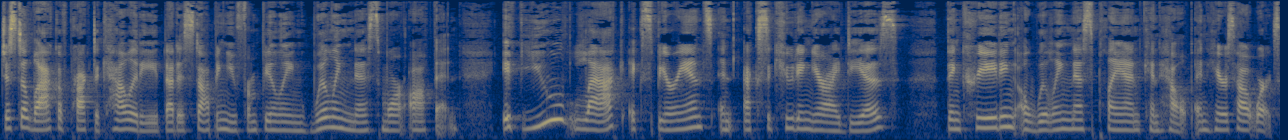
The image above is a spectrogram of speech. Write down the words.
just a lack of practicality that is stopping you from feeling willingness more often. If you lack experience in executing your ideas, then creating a willingness plan can help. And here's how it works.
